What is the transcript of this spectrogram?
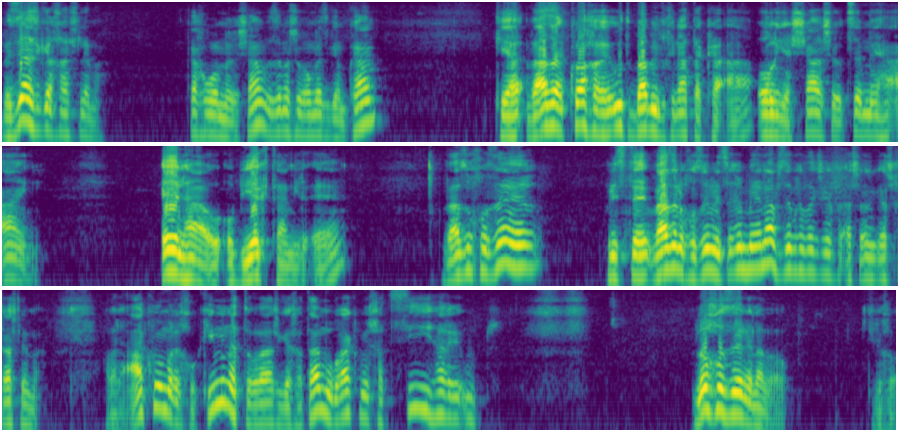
וזה השגחה שלמה. כך הוא אומר שם, וזה מה שהוא רומז גם כאן. כי, ואז כוח הרעות בא בבחינת הכאה, אור ישר שיוצא מהעין אל האובייקט הנראה, ואז הוא חוזר, ואז אנחנו חוזרים לנצרים בעיניו, שזה מבחינת השגחה שלמה. אבל העכו"ם הרחוקים מן התורה, השגחתם הוא רק מחצי הרעות. לא חוזר אליו האור, כביכול.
